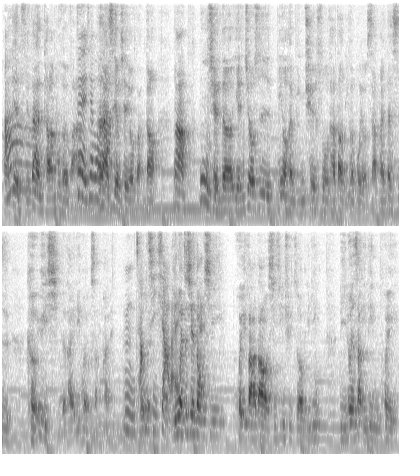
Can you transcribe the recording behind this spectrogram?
啊，电子，但台湾不合法，对，但还是有些有管道。那目前的研究是没有很明确说它到底会不会有伤害，但是。可预期的，它一定会有伤害。嗯，长期下来，因为这些东西挥发到吸进去之后，一定理论上一定会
